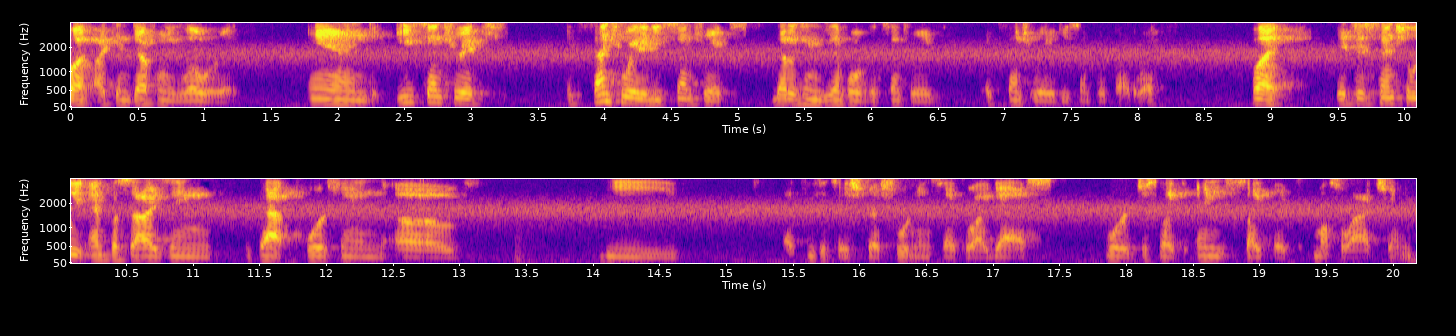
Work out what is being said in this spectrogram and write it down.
but I can definitely lower it. And eccentric, accentuated eccentrics, that is an example of accentuated, accentuated eccentric, by the way. But it's essentially emphasizing that portion of the, like you could say, stretch shortening cycle, I guess, or just like any cyclic muscle action,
